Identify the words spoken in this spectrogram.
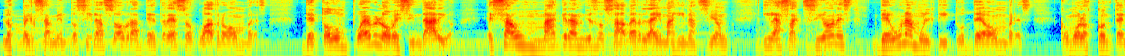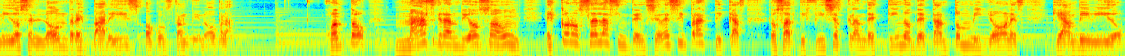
los pensamientos y las obras de tres o cuatro hombres, de todo un pueblo o vecindario? Es aún más grandioso saber la imaginación y las acciones de una multitud de hombres, como los contenidos en Londres, París o Constantinopla. Cuanto más grandioso aún es conocer las intenciones y prácticas, los artificios clandestinos de tantos millones que han vivido,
